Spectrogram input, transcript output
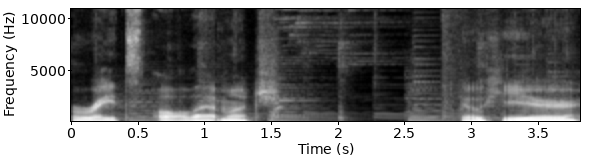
rates all that much. Go here.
